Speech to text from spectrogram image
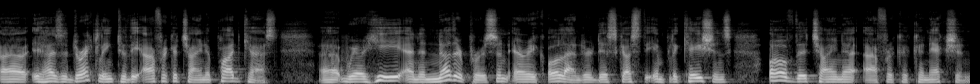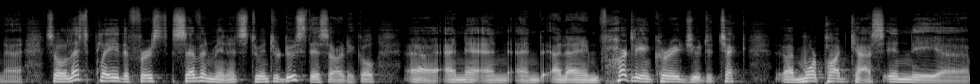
it has a direct link to the Africa China podcast, where he and another person, Eric Olander, discuss the implications of the China Africa connection. Uh, so let's play the first seven minutes to introduce this article, uh, and and and and I heartily encourage you to check uh, more podcasts in the uh,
